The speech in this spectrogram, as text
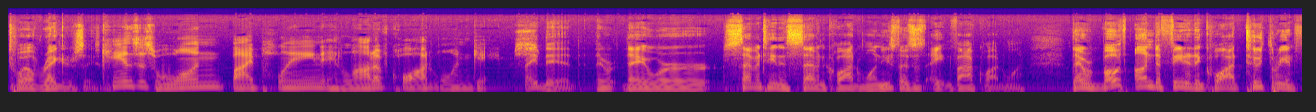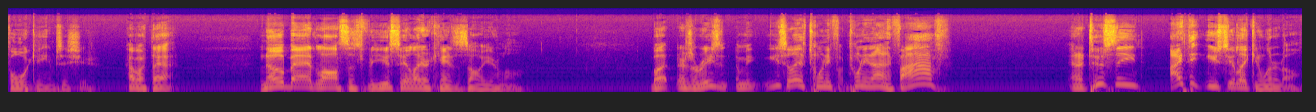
Twelve regular season. Kansas won by playing a lot of quad one games. They did. They were they were seventeen and seven quad one. Usually this is eight and five quad one. They were both undefeated in quad two, three, and four games this year. How about that? No bad losses for UCLA or Kansas all year long. But there's a reason. I mean, UCLA is 20, 29 and 5 and a two seed. I think UCLA can win it all.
